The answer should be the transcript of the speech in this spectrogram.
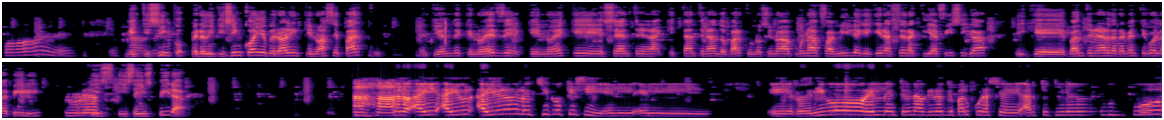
jóvenes, son 25, pero 25 años, pero alguien que no hace parkour, ¿me entiendes? Que no es de, que no es que sea entrena, que está entrenando parkour, no sino una, una familia que quiere hacer actividad física y que va a entrenar de repente con la pili y, y se inspira. Ajá. Pero hay, hay, un- hay uno de los chicos que sí, el, el eh, Rodrigo, él entrena creo que parkour hace harto tiempo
